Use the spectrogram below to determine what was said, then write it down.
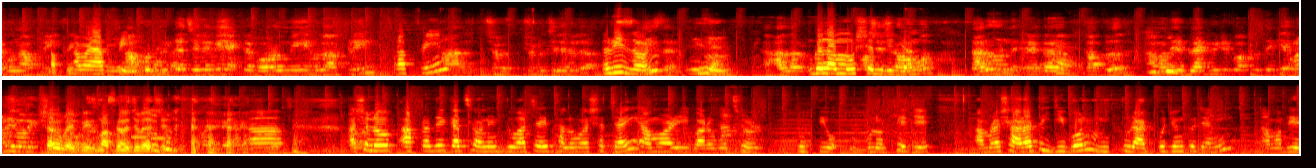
এবং আফরিন আফরিন। আমার আফরিন আপুর দুইটা ছেলে মেয়ে একটা বড় মেয়ে হলো আফরিন আফরিন আর ছোট ছেলে হলো রিজন রিজন। আল্লাহর গোলাম মোর্শেদ রিজন। দারুণ একটা কাপল আমাদের ব্ল্যাক বিউটির পক্ষ থেকে অনেক অনেক শাহরুখ ভাই প্লিজ মাঝখানে চলে আসেন। আসলে আপনাদের কাছে অনেক দোয়া চাই ভালোবাসা চাই। আমার এই বারো বছর পূর্তি উপলক্ষে যে আমরা সারাটি জীবন মৃত্যুর আগ পর্যন্ত জানি আমাদের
